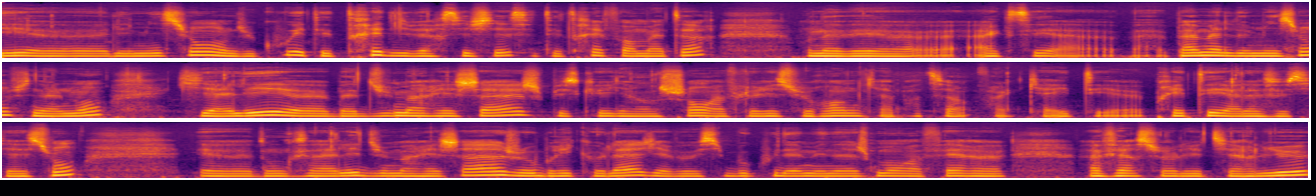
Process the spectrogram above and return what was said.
Et euh, les missions, du coup, étaient très diversifiées, c'était très formateur. On avait euh, accès à bah, pas mal de missions, finalement, qui allaient euh, bah, du maraîchage, puisqu'il y a un champ à Fleury-sur-Orne qui, a été prêté à l'association. donc, ça allait du maraîchage au bricolage. Il y avait aussi beaucoup d'aménagements à faire, sur les tiers-lieux,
